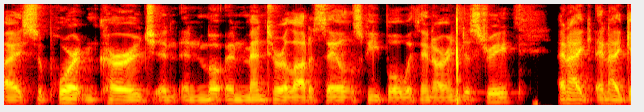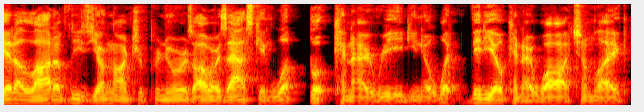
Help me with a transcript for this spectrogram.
I support, encourage, and and mo- and mentor a lot of salespeople within our industry, and I and I get a lot of these young entrepreneurs always asking, "What book can I read? You know, what video can I watch?" I'm like,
